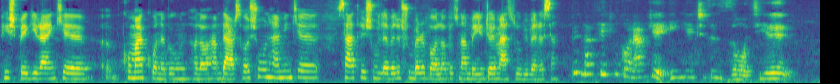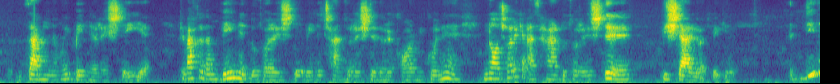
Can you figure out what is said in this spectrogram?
پیش بگیرن که کمک کنه به اون حالا هم درس هاشون همین که سطحشون لولشون بره بالا بتونن به یه جای مطلوبی برسن. من فکر می‌کنم که این یه چیز ذاتی زمینه های بین رشته ایه که وقتی آدم بین دو تا رشته بین چند تا رشته داره کار می‌کنه ناچاره که از هر دو تا رشته بیشتر یاد بگیره. دید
